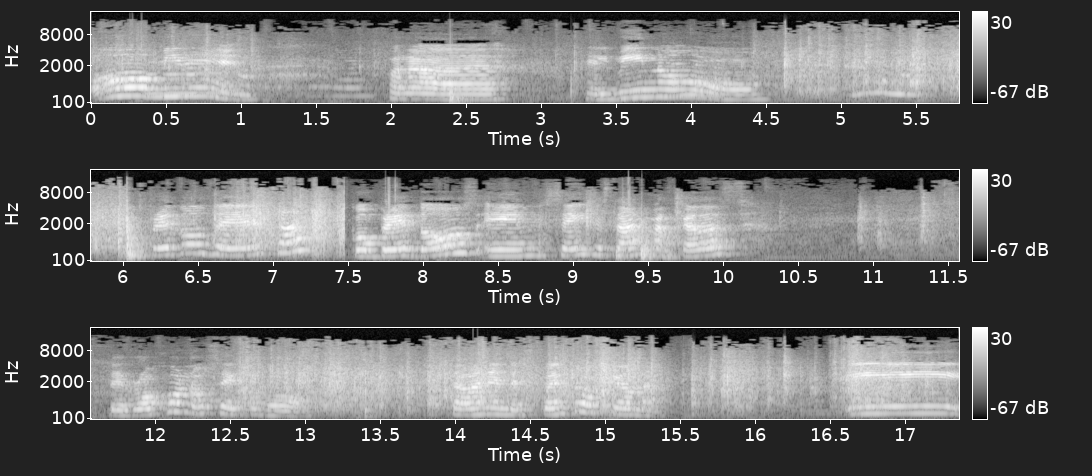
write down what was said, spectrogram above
Oh, miren. Para el vino. Compré dos de esas. Compré dos en seis. Estaban marcadas de rojo. No sé cómo estaban en descuento o qué onda. Y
